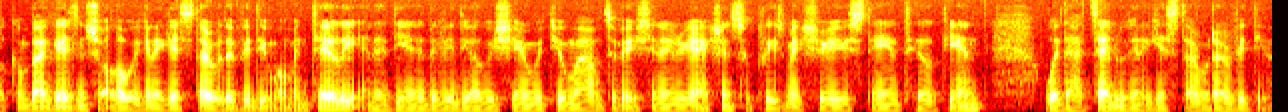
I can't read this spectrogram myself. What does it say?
Welcome back guys, inshallah we're to get started with the video momentarily and at the end of the video I'll be sharing with you my observation and reaction so please make sure you stay until the end. With that said, we're to get started with our video.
